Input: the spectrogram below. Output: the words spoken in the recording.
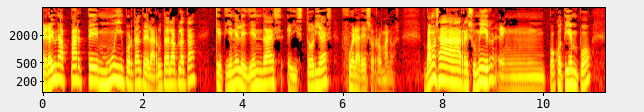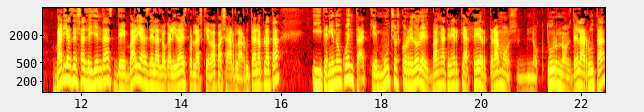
Pero hay una parte muy importante de la Ruta de la Plata que tiene leyendas e historias fuera de esos romanos. Vamos a resumir en poco tiempo varias de esas leyendas de varias de las localidades por las que va a pasar la Ruta de la Plata y teniendo en cuenta que muchos corredores van a tener que hacer tramos nocturnos de la ruta,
